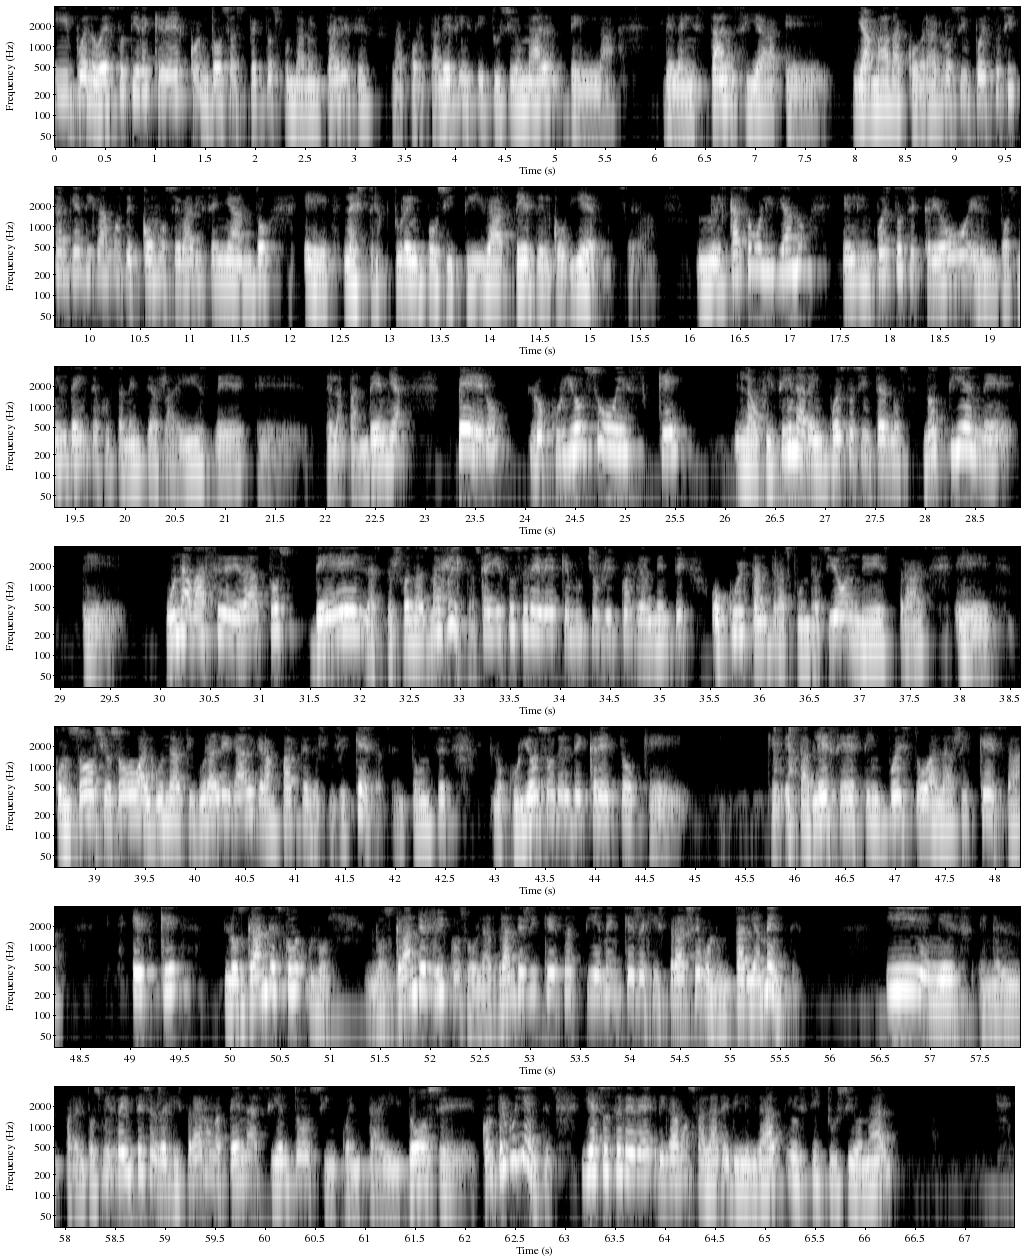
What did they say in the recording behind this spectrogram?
y, bueno, esto tiene que ver con dos aspectos fundamentales, es la fortaleza institucional de la, de la instancia eh, llamada a cobrar los impuestos y también, digamos, de cómo se va diseñando eh, la estructura impositiva desde el gobierno. O sea, en el caso boliviano, el impuesto se creó el 2020 justamente a raíz de, eh, de la pandemia, pero lo curioso es que la Oficina de Impuestos Internos no tiene eh, una base de datos de las personas más ricas. Y eso se debe a que muchos ricos realmente ocultan tras fundaciones, tras eh, consorcios o alguna figura legal gran parte de sus riquezas. Entonces, lo curioso del decreto que establece este impuesto a la riqueza es que los grandes, los, los grandes ricos o las grandes riquezas tienen que registrarse voluntariamente. Y en, es, en el, para el 2020 se registraron apenas 152 eh, contribuyentes. Y eso se debe, digamos, a la debilidad institucional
